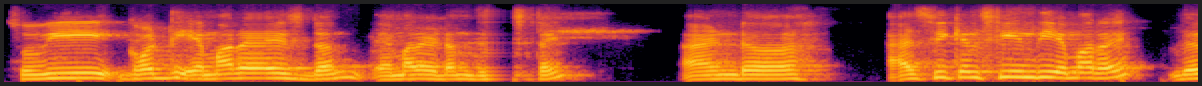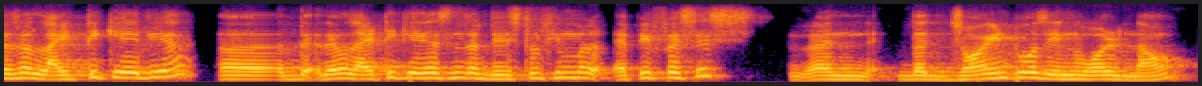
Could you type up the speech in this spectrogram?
So we got the MRIs done, MRI done this time, and uh, as we can see in the MRI, there's a lytic area. Uh, there were lytic areas in the distal femoral epiphysis, and the joint was involved now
